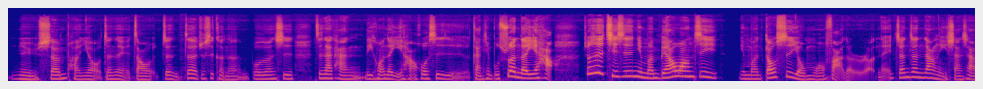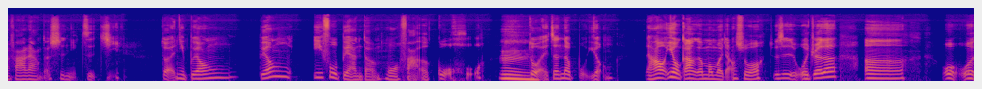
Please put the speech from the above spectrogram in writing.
女生朋友，真的也遭真真的就是可能不论是正在谈离婚的也好，或是感情不顺的也好，就是其实你们不要忘记，你们都是有魔法的人诶、欸。真正让你闪闪发亮的是你自己，对，你不用不用依附别人的魔法而过活，嗯，对，真的不用。然后，因为我刚刚跟默默讲说，就是我觉得，嗯、呃，我我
